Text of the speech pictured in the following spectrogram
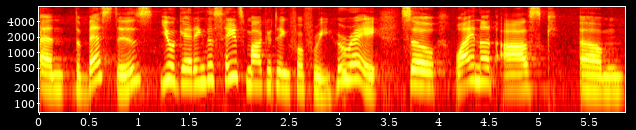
And the best is you're getting the sales marketing for free. Hooray! So why not ask um,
